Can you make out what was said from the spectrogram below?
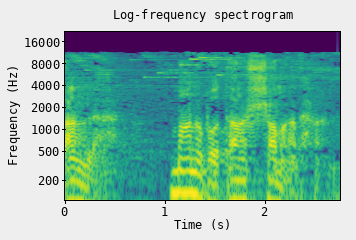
বাংলা মানবতা সমাধান।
